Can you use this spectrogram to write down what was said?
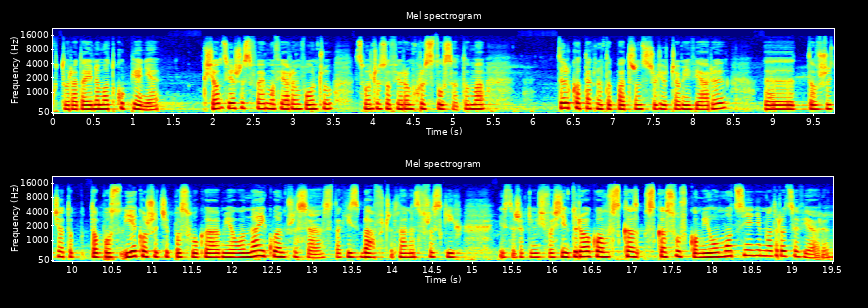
która daje nam odkupienie. Ksiądz Jerzy swoją ofiarą włączył, złączył z ofiarą Chrystusa. To ma tylko tak na to patrząc, czyli oczami wiary, y, to życie, to, to pos, jego życie posługa miało najgłębszy sens, taki zbawczy dla nas wszystkich. Jest też jakimś właśnie drogą, wska, wskazówką i umocnieniem na drodze wiary.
